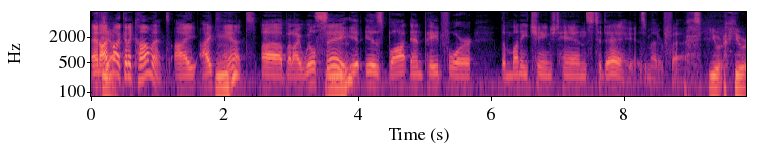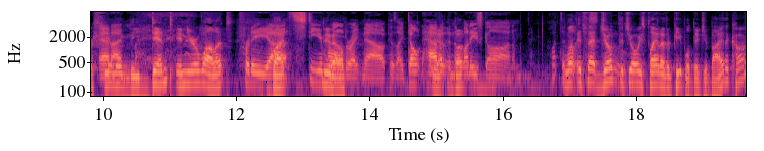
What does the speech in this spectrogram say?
and I'm Yeah. not going to comment. I I can't, uh, but I will say it is bought and paid for. The money changed hands today, as a matter of fact. You were, you were feeling the dent in your wallet. pretty uh, But, steamrolled you know. right now because I don't have Yeah, it and the money's gone. I'm, what Well, it's that joke that you always play on other people. Did you buy the car?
